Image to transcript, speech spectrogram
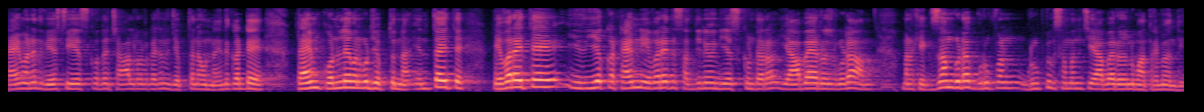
టైం అనేది వేస్ట్ చేసుకోవద్దని చాలా రోజుల నేను చెప్తూనే ఉన్నాను ఎందుకంటే టైం కొనలేమని కూడా చెప్తున్నా. ఎంత అయితే ఎవరైతే ఈ ఈ యొక్క టైంని ఎవరైతే సద్వినియోగం చేసుకుంటారో యాభై ఆరు రోజులు కూడా మనకి ఎగ్జామ్ కూడా గ్రూప్ వన్ గ్రూప్ టూకి సంబంధించి యాభై రోజులు మాత్రమే ఉంది.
